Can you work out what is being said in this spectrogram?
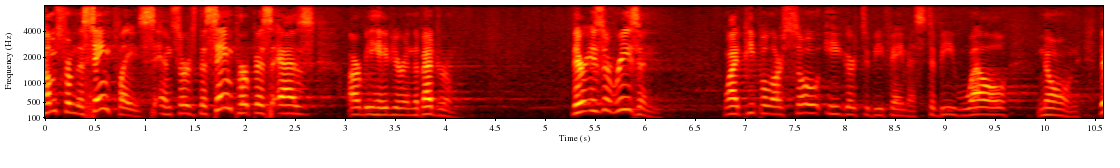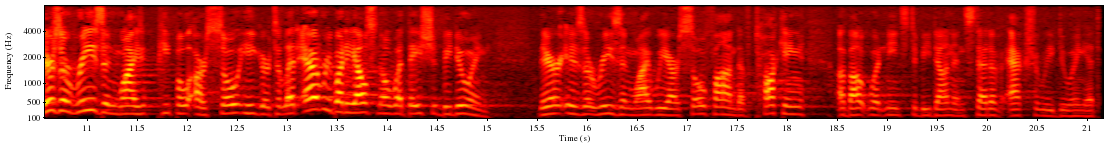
comes from the same place and serves the same purpose as our behavior in the bedroom. There is a reason why people are so eager to be famous, to be well known. There's a reason why people are so eager to let everybody else know what they should be doing. There is a reason why we are so fond of talking about what needs to be done instead of actually doing it.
